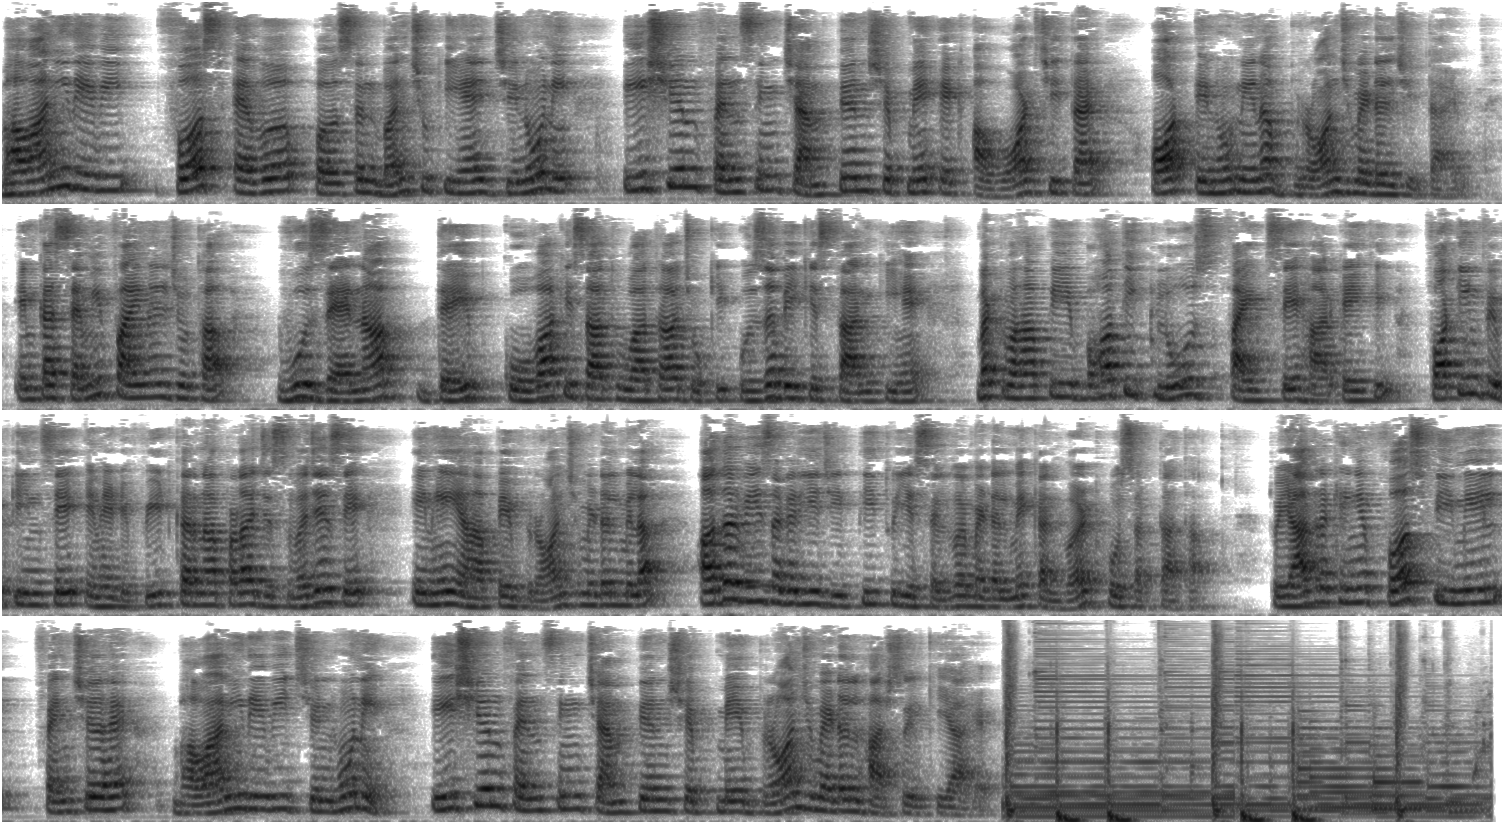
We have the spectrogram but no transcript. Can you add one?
Bhavani Devi first ever person बन चुकी हैं, जिन्होंने एशियन फेंसिंग चैंपियनशिप में एक अवार्ड जीता है और इन्होंने ना ब्रॉन्ज मेडल जीता है। इनका सेमीफाइनल जो था, वो जैनाब देब कोवा के साथ हुआ था, जो कि उज्बेकिस्तान की हैं। बट वहाँ पे ये बहुत ही क्लोज फाइट से हार गई थी। 14-15 से इन्हें डिफीट करना पड़ा, जिस वजह से इन्हें यहाँ पे ब्रॉन्ज मेडल मिला। अदरवाइज़ अगर ये जीतती तो ये सिल्वर मेडल में कन्वर्ट हो सकता था। तो याद रखेंगे फ़र्स्ट फीमेल फेंचर है भवानी देवी, जिन्होंने एशियन फेंसिंग चैंपियनशिप में ब्रॉन्ज मेडल हासिल किया है।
